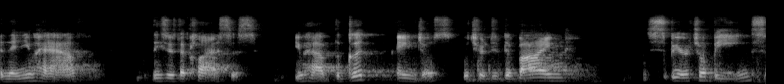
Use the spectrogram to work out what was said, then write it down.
And then you have these are the classes. You have the good angels, which are the divine spiritual beings.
